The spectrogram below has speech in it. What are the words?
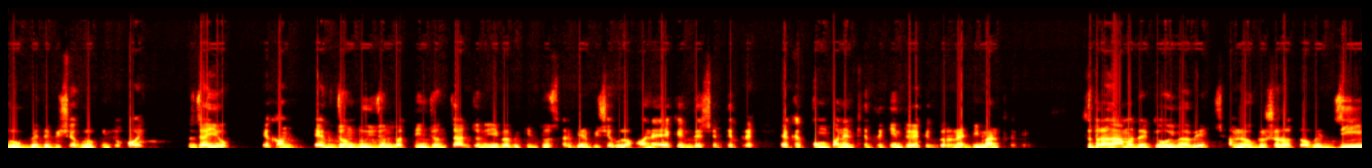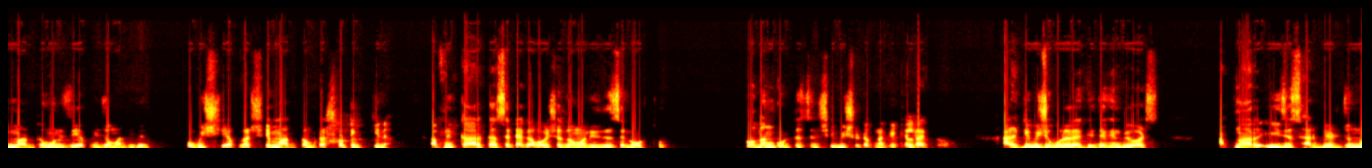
গ্রুপ বেঁধে ভিসাগুলো কিন্তু হয়। তো যাই হোক, এখন একজন, দুইজন বা তিনজন, চারজন এইভাবে কিন্তু সার্বিয়ার বিষয়গুলো হয় না। এক এক দেশের ক্ষেত্রে, এক এক কোম্পানির ক্ষেত্রে কিন্তু এক এক ধরনের ডিমান্ড থাকে। সুতরাং আমাদেরকে ওইভাবে সামনে অগ্রসর হতে হবে। যে মাধ্যম অনুযায়ী আপনি জমা দিবেন অবশ্যই আপনার সে মাধ্যমটা সঠিক কিনা, আপনি কার কাছে টাকা পয়সা জমা দিতেছেন, অর্থ প্রদান করতেছেন সেই বিষয়টা আপনাকে খেয়াল রাখতে হবে। আরেকটি বিষয় বলে রাখি, দেখেন ভিউয়ার্স আপনার এই যে সার্বিয়ার জন্য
